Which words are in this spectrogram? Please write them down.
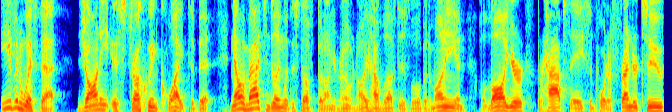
Even with that, Johnny is struggling quite a bit. Now imagine dealing with this stuff but on your own. All you have left is a little bit of money and a lawyer, perhaps a supportive friend or two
